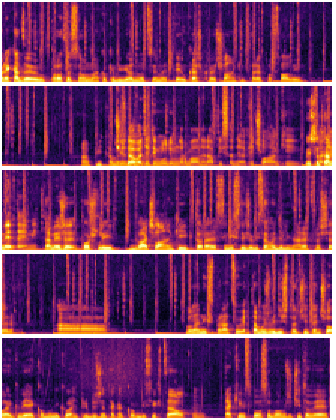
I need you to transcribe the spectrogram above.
prechádzajú procesom, ako keby vyhodnocujeme tie ukážkové články, ktoré poslali a pýtame Čiže sa. dávate tým ľuďom normálne napísať nejaké články Vieš, na tam je, témy? Tam je, že pošli dva články, ktoré si myslíš, že by sa hodili na refresher a len ich spracuj. A tam už vidíš to, či ten človek vie komunikovať približne tak, ako by si chcel, mm-hmm. takým spôsobom, že či to vie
